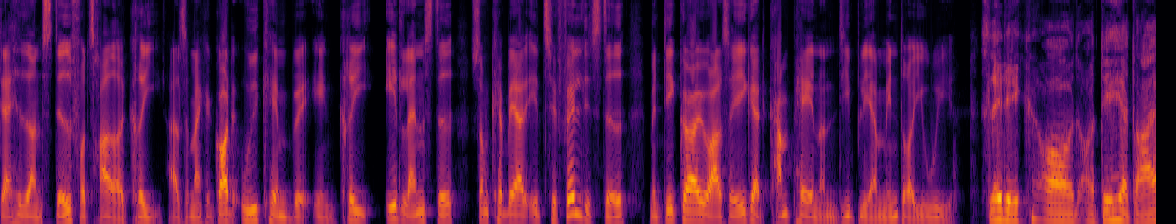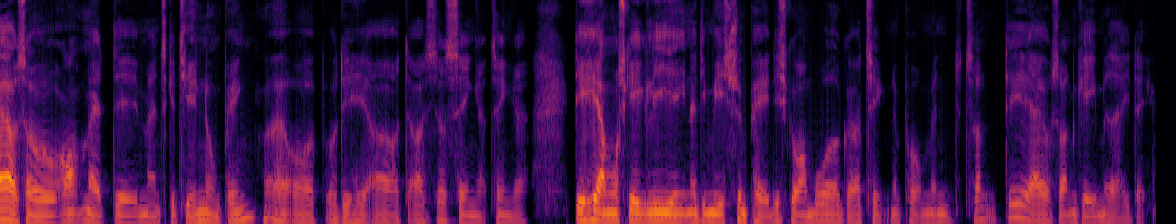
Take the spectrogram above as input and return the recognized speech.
der hedder en stedfortræderkrig. Altså man kan godt udkæmpe en krig et eller andet sted, som kan være et tilfældigt sted, men det gør jo altså ikke, at kampagerne de bliver mindre ivrige. Slet ikke, og, og det her drejer sig jo om, at øh, man skal tjene nogle penge øh, og, og det her, og, og så tænker, tænker det her er måske ikke lige en af de mest sympatiske områder at gøre tingene på, men sådan, det er jo sådan gamet er i dag.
